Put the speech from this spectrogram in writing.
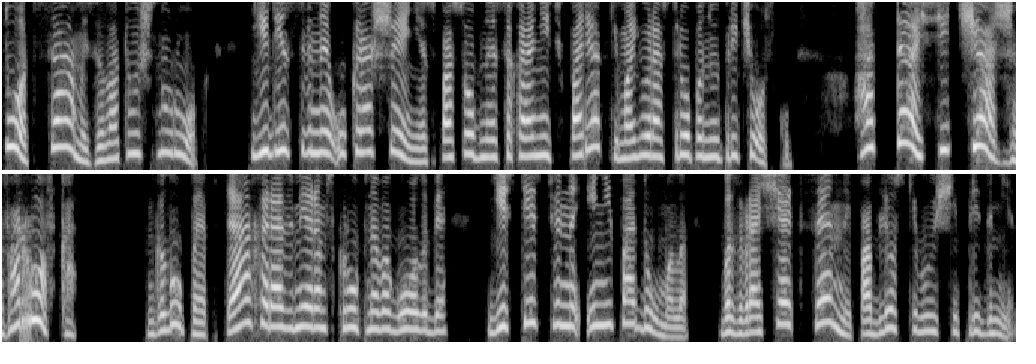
тот самый золотой шнурок, единственное украшение, способное сохранить в порядке мою растрепанную прическу. «Отдай сейчас же, воровка!» Глупая птаха размером с крупного голубя, естественно, и не подумала возвращать ценный поблескивающий предмет.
